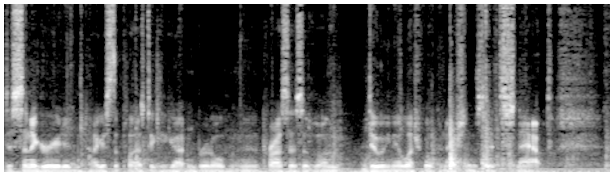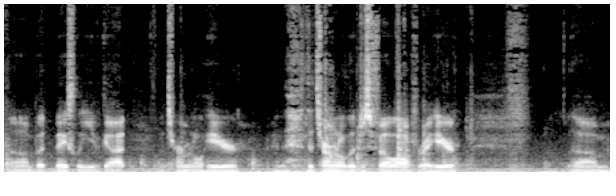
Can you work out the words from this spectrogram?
disintegrated. I guess the plastic had gotten brittle. In the process of undoing the electrical connections, it snapped. Um, but basically you've got the terminal here and the terminal that just fell off right here. Um,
